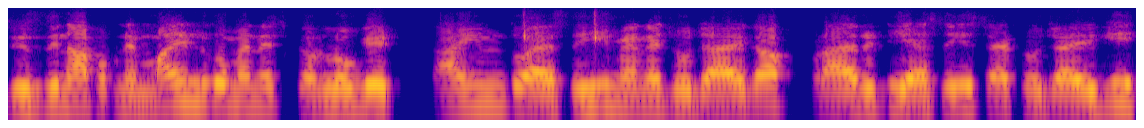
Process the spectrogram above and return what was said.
जिस दिन आप अपने माइंड को मैनेज कर लोगे टाइम तो ऐसे ही मैनेज हो जाएगा प्रायोरिटी ऐसे ही सेट हो जाएगी,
